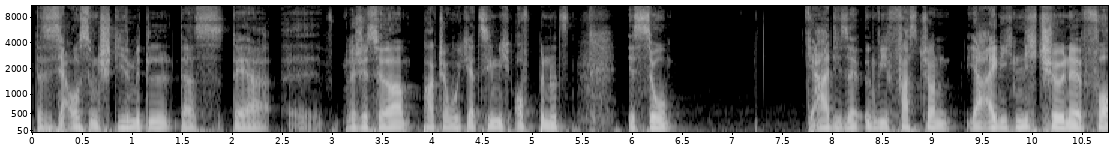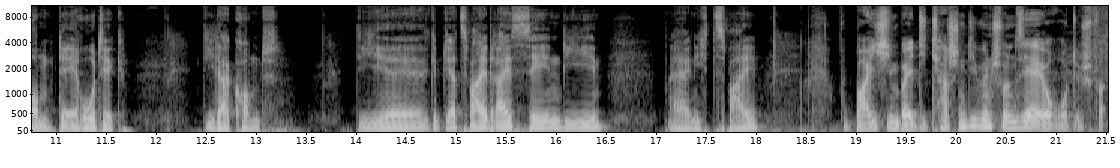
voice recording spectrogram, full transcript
das ist ja auch so ein Stilmittel, das der äh, Regisseur Park Chan-wook ja ziemlich oft benutzt, ist so ja, diese irgendwie fast schon, ja, eigentlich nicht schöne Form der Erotik, die da kommt. Die äh, gibt ja zwei, drei Szenen, die, naja, nicht zwei. Wobei ich ihn bei Die Taschendieben schon sehr erotisch fand.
